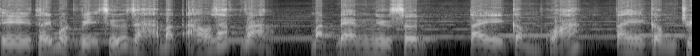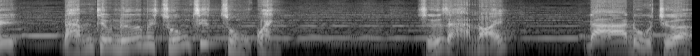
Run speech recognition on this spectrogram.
Thì thấy một vị sứ giả mặc áo giáp vàng Mặt đen như sơn Tay cầm quá, tay cầm chùy Đám thiếu nữ mới xuống xít xung quanh. Sứ giả nói, Đã đủ chưa?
